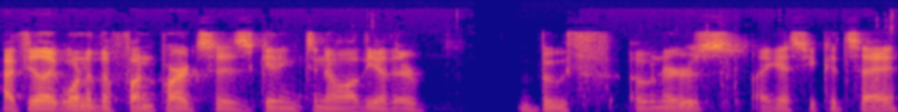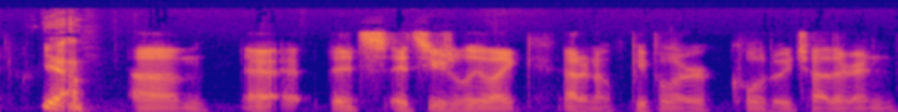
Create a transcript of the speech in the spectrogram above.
I feel like one of the fun parts is getting to know all the other booth owners, I guess you could say. Yeah. Um, uh, it's it's usually like I don't know, people are cool to each other and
